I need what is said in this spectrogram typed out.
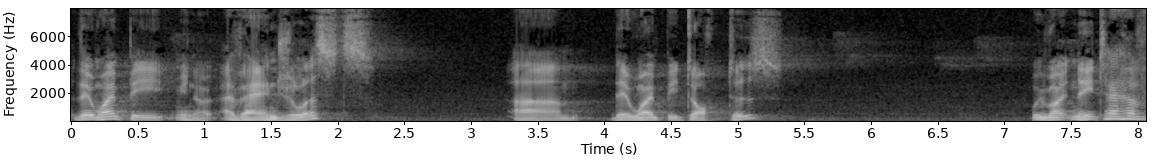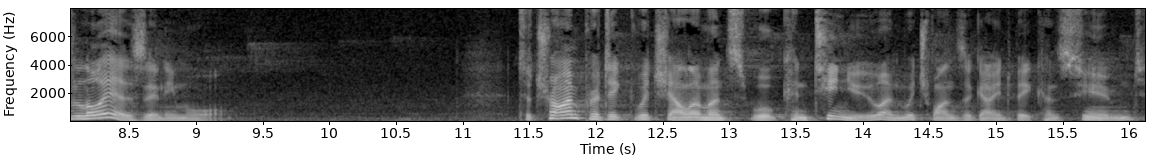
There won't be, you know, evangelists. Um, there won't be doctors. We won't need to have lawyers anymore. To try and predict which elements will continue and which ones are going to be consumed,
